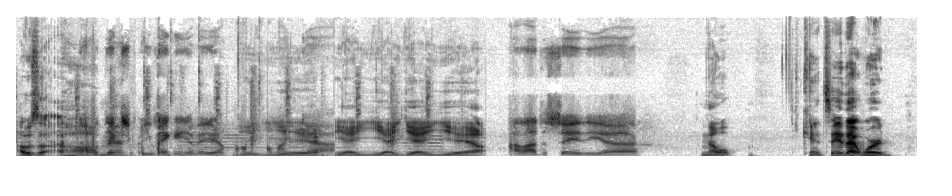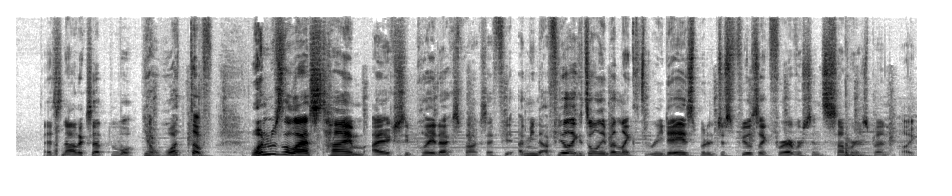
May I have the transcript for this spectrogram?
I was uh, oh man. Are you making a video? Yeah, oh, yeah, yeah, yeah, yeah, yeah. Am allowed to say the uh? Nope. You can't say that word. That's not acceptable. Yo, what the? when was the last time I actually played Xbox? I feel. I mean, I feel like it's only been like three days, but it just feels like forever since summer's been like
